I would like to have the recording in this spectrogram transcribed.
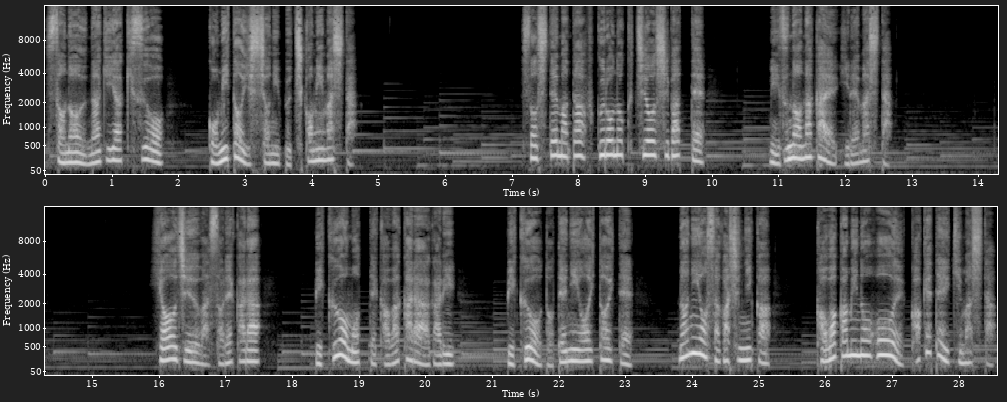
そのうなぎやキスをゴミと一緒にぶち込みました。そしてまた袋の口を縛って水の中へ入れました。氷柱はそれからビクを持って川から上がり、ビクを土手に置いといて、何を探しにか川上の方へかけていきました。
